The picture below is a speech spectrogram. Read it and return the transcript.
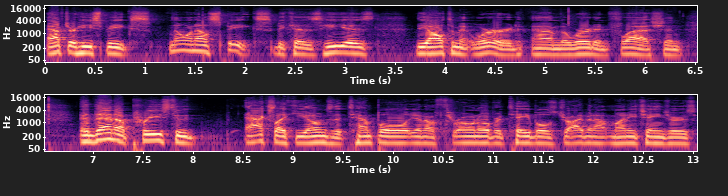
after he speaks, no one else speaks because he is the ultimate word, um, the word in flesh. And and then a priest who acts like he owns the temple, you know, throwing over tables, driving out money changers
